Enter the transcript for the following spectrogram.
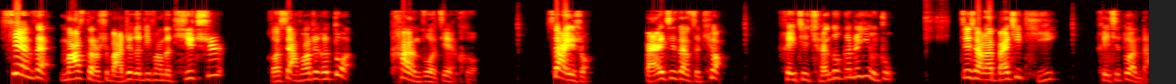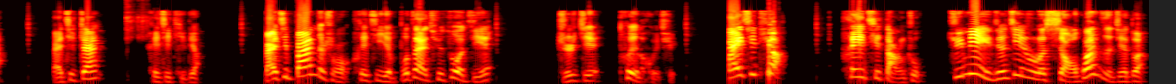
现在 master 是把这个地方的提吃和下方这个断看作剑合。下一手，白棋在此跳，黑棋全都跟着应住。接下来白棋提，黑棋断打，白棋粘，黑棋提掉。白棋搬的时候，黑棋也不再去做劫，直接退了回去。白棋跳，黑棋挡住，局面已经进入了小官子阶段。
